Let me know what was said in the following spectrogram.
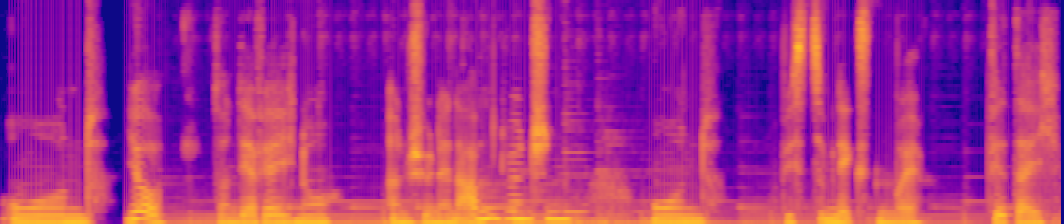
Und ja, dann darf ich euch noch einen schönen Abend wünschen und bis zum nächsten Mal. Pfiat euch!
